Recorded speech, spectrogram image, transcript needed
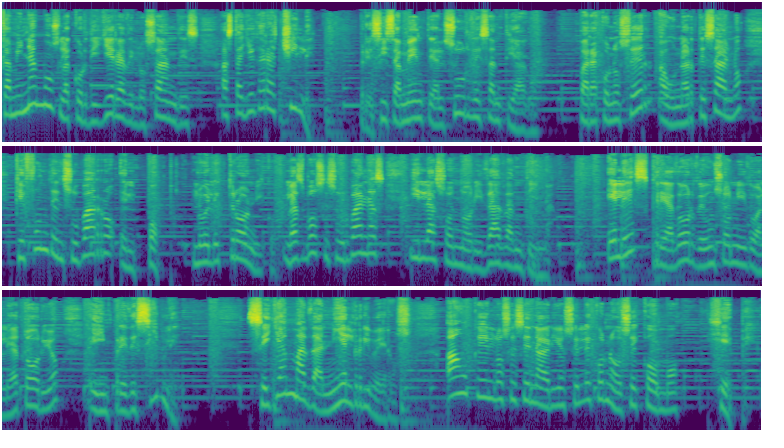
Caminamos la cordillera de los Andes hasta llegar a Chile, precisamente al sur de Santiago, para conocer a un artesano que funde en su barro el pop, lo electrónico, las voces urbanas y la sonoridad andina. Él es creador de un sonido aleatorio e impredecible. Se llama Daniel Riveros, aunque en los escenarios se le conoce como Jepe.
